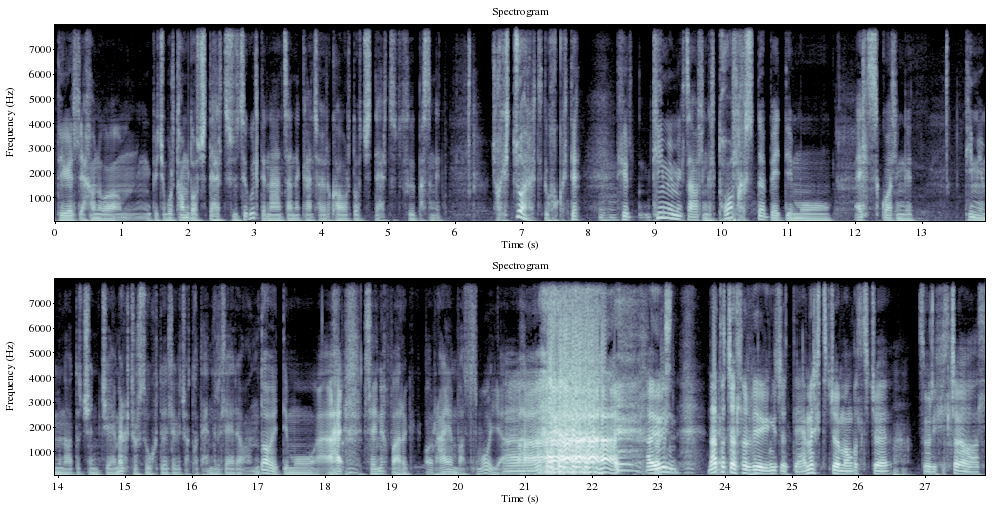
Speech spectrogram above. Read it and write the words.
Тэгэл яхаа нөгөө би ч бүр том дуучтай харьц үзээгүй л дээ. Наан цаа нэг ганц хоёр cover дуучтай харьц үзэх бас ингээд жоо хэцүү харагддаг байхгүй те. Тэгэхээр тим юмыг заавал ингээд туулах хэрэгтэй байд юм уу? Альсгүй л ингээд тим юм нь одоо чинь чи Америкч өрсөн хөхтэй байлаа гэж бодоход амьдрал арай ондоо байд юм уу? Саяных баг Райан болов яа. А ер нь надад ч болохоор би ингэж бодъё. Америкт ч бай, Монголд ч бай. Зүгээр эхэлж байгаа бол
